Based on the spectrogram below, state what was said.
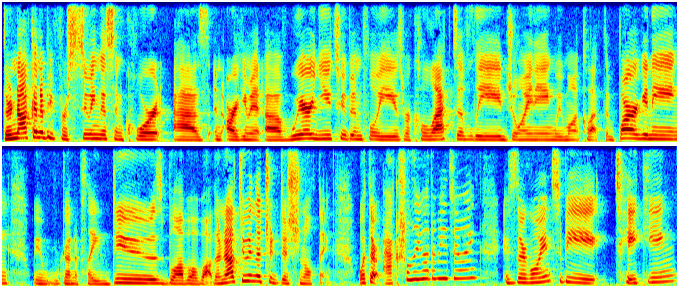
they're not going to be pursuing this in court as an argument of we're YouTube employees, we're collectively joining, we want collective bargaining, we, we're going to play dues, blah, blah, blah. They're not doing the traditional thing. What they're actually going to be doing is they're going to be taking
